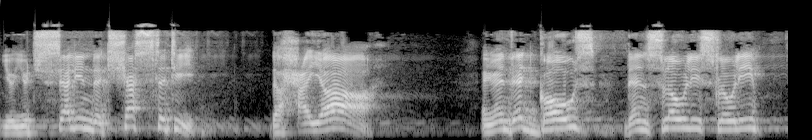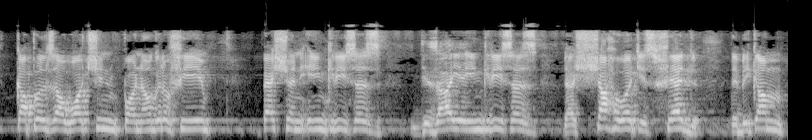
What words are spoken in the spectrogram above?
you you selling the chastity the haya. And when that goes then slowly slowly couples are watching pornography passion increases desire increases the shahwat is fed they become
